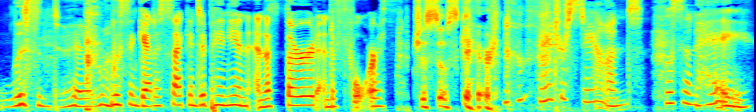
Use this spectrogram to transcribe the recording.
listen to him. listen. Get a second opinion and a third and a fourth. I'm just so scared. I understand. Listen, hey,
